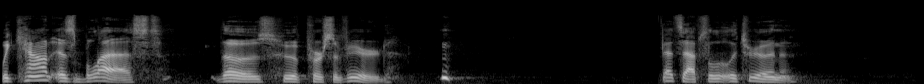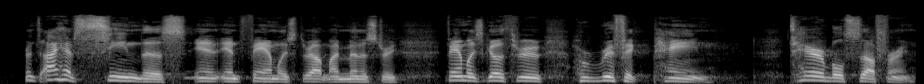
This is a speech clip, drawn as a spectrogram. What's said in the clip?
we count as blessed those who have persevered. Hmm. That's absolutely true, isn't it? Friends, I have seen this in, in families throughout my ministry. Families go through horrific pain, terrible suffering.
